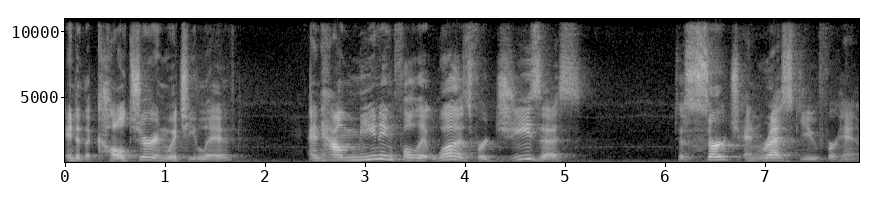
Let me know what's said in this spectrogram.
into the culture in which he lived, and how meaningful it was for Jesus to search and rescue for him.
